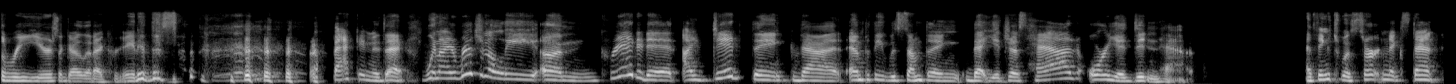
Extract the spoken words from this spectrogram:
three years ago that I created this back in the day. When I originally um, created it, I did think that empathy was something that you just had or you didn't have. I think to a certain extent,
